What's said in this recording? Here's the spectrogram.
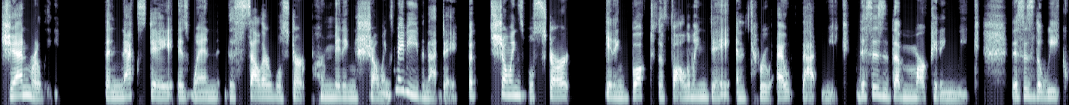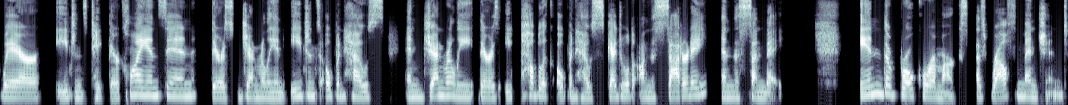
Generally, the next day is when the seller will start permitting showings, maybe even that day, but showings will start getting booked the following day and throughout that week. This is the marketing week. This is the week where agents take their clients in. There's generally an agent's open house, and generally there is a public open house scheduled on the Saturday and the Sunday. In the broker remarks, as Ralph mentioned,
